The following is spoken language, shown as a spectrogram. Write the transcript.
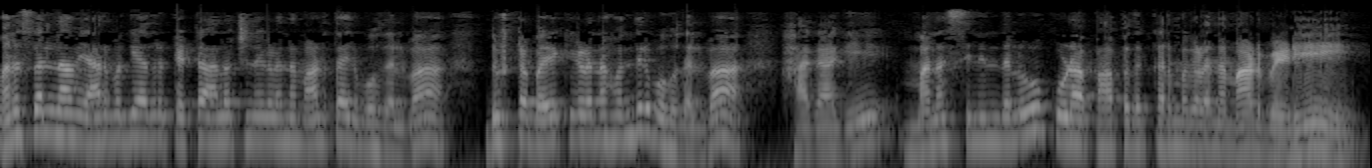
ಮನಸ್ಸಲ್ಲಿ ನಾವು ಯಾರ ಬಗ್ಗೆ ಆದ್ರೂ ಕೆಟ್ಟ ಆಲೋಚನೆಗಳನ್ನು ಮಾಡ್ತಾ ಇರಬಹುದಲ್ವಾ? ದುಷ್ಟ ಬಯಕೆಗಳನ್ನು ಹೊಂದಿರಬಹುದಲ್ವಾ? ಹಾಗಾಗಿ ಮನಸ್ಸಿನಿಂದಲೂ ಕೂಡ ಪಾಪದ ಕರ್ಮಗಳನ್ನು ಮಾಡಬೇಡಿ.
